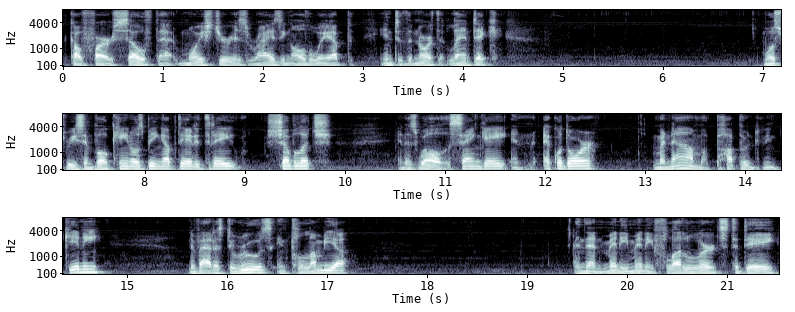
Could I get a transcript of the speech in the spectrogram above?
Look how far south that moisture is rising all the way up into the North Atlantic. Most recent volcanoes being updated today Sheveluch, and as well as Sangay in Ecuador, Manam, Papua New Guinea, Nevadas de Ruiz in Colombia, and then many, many flood alerts today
